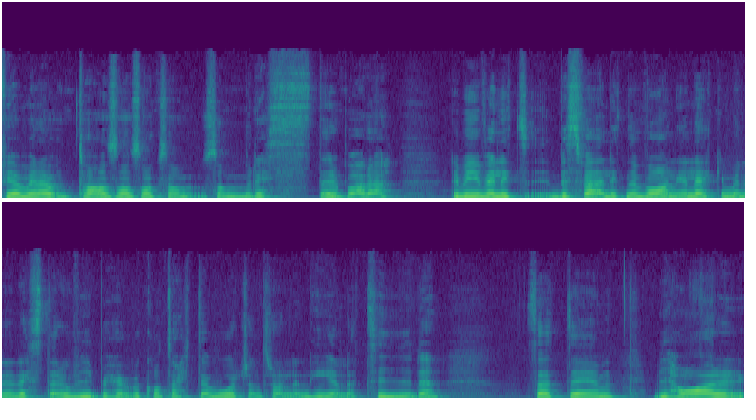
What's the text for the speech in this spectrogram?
För jag menar, ta en sån sak som, som rester bara. Det blir väldigt besvärligt när vanliga läkemedel restar och vi behöver kontakta vårdcentralen hela tiden. Så att eh, vi har,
